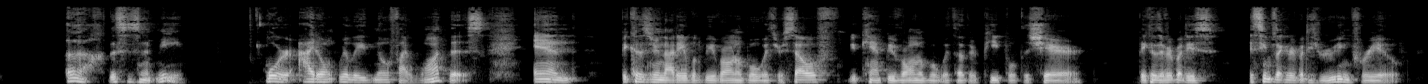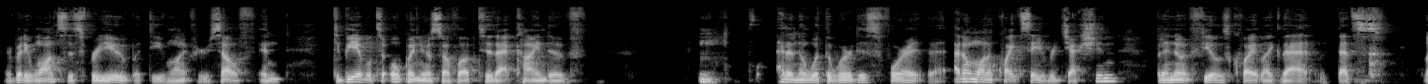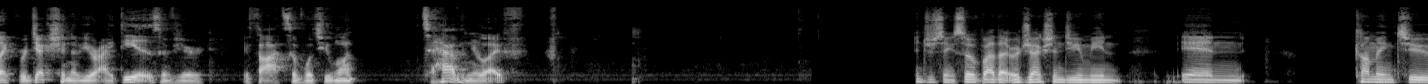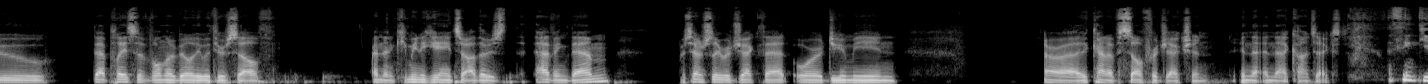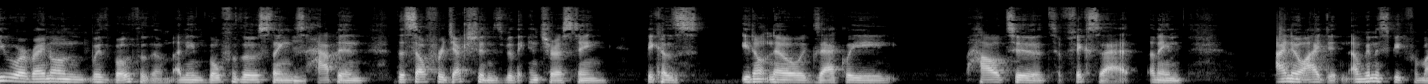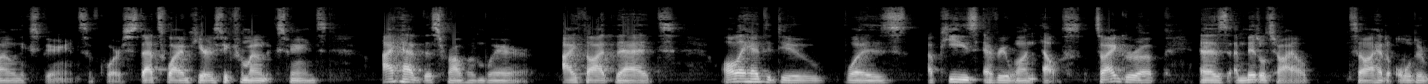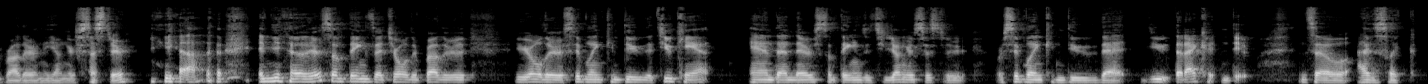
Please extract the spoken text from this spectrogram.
ugh, this isn't me. Or I don't really know if I want this. And because you're not able to be vulnerable with yourself, you can't be vulnerable with other people to share because everybody's, it seems like everybody's rooting for you. Everybody wants this for you, but do you want it for yourself? And to be able to open yourself up to that kind of mm, I don't know what the word is for it. I don't want to quite say rejection, but I know it feels quite like that. That's like rejection of your ideas, of your your thoughts, of what you want to have in your life. Interesting. So by that rejection, do you mean in coming to that place of vulnerability with yourself and then communicating to others, having them potentially reject that, or do you mean uh, kind of self rejection in that in that context? I think you are right on with both of them. I mean, both of those things mm. happen. The self rejection is really interesting because you don't know exactly how to to fix that. I mean, I know I didn't. I'm going to speak from my own experience, of course. That's why I'm here to speak from my own experience. I had this problem where I thought that all I had to do was appease everyone else. So I grew up as a middle child. So I had an older brother and a younger sister. yeah. And you know, there's some things that your older brother, your older sibling can do that you can't. And then there's some things that your younger sister or sibling can do that you, that I couldn't do. And so I was like,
